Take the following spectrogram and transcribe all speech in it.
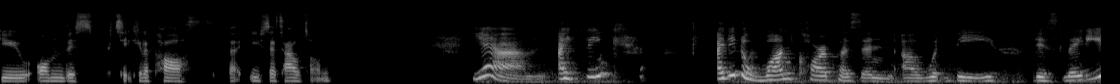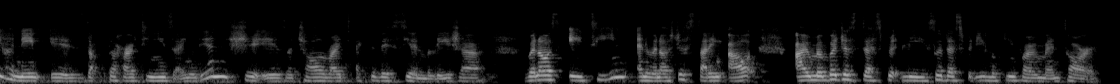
you on this particular path that you set out on? Yeah, I think I think the one core person uh, would be this lady. Her name is Dr. Hartini Zainuddin. She is a child rights activist here in Malaysia. When I was 18 and when I was just starting out, I remember just desperately, so desperately looking for a mentor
